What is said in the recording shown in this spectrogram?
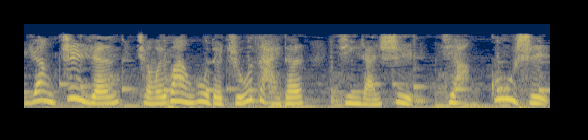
让智人成为万物的主宰的，竟然是讲故事。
